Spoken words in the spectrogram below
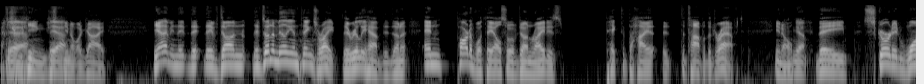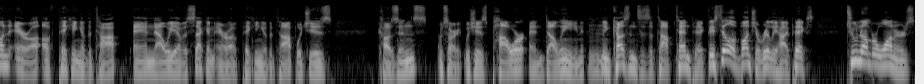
after Yeah, being just yeah. you know a guy. Yeah, I mean they, they, they've done they've done a million things right. They really have. They've done it, and part of what they also have done right is picked at the high at the top of the draft. You know, Yeah. they skirted one era of picking at the top, and now we have a second era of picking at the top, which is Cozens. I'm sorry, which is Power and Dahlin. I mean, Cozens is a top ten pick. They still have a bunch of really high picks. Two number oneers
